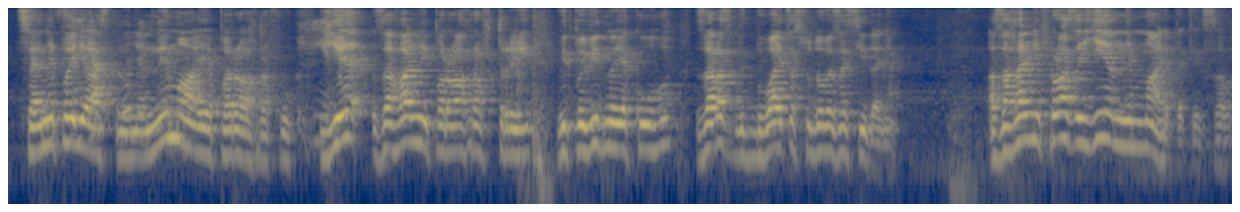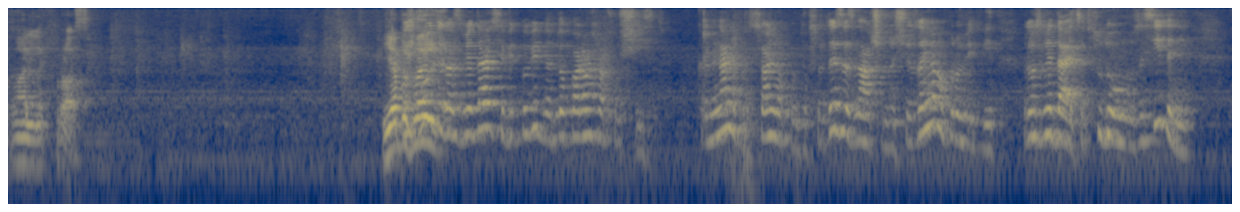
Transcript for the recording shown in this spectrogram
Це не пояснення, немає параграфу. Є. Загальний параграф 3, відповідно якого зараз відбувається судове засідання. А загальні фрази є, немає таких загальних фраз. Я бажаю. Відводи розглядаються відповідно до параграфу 6 Кримінального процесуального кодексу, де зазначено, що заява про відвід розглядається в судовому засіданні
